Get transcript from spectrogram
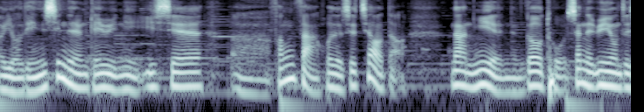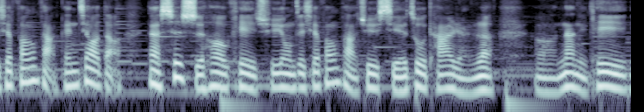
呃有灵性的人给予你一些呃方法或者是教导。那你也能够妥善的运用这些方法跟教导。那是时候可以去用这些方法去协助他人了啊。那你可以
